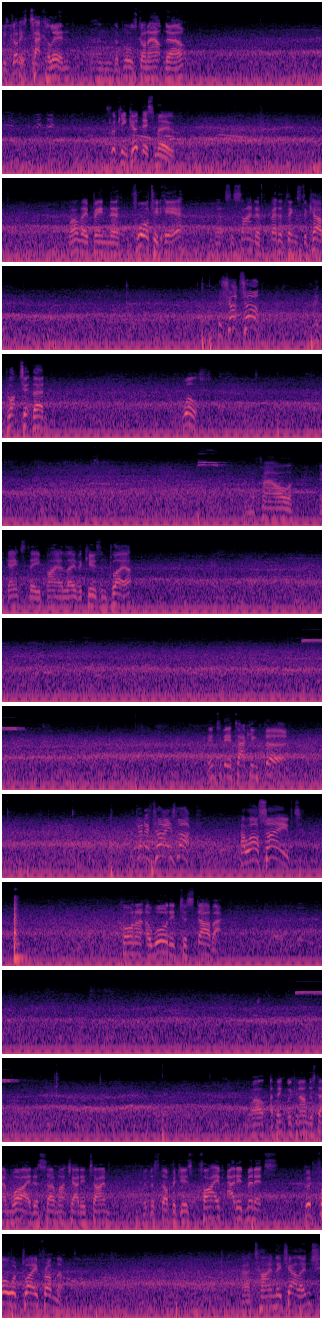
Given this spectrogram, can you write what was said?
He's got his tackle in, and the ball's gone out now. It's looking good, this move. Well, they've been uh, thwarted here. That's a sign of better things to come. The shot's on. They blocked it then. Wolf. And the foul against the Bayer Leverkusen player. Into the attacking third. He's going to try his luck. Oh, well saved. Corner awarded to Stabæk. Well, I think we can understand why there's so much added time with the stoppages. Five added minutes. Good forward play from them. A timely challenge.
